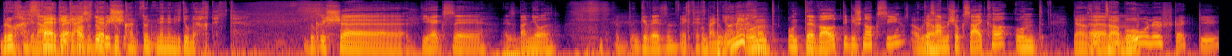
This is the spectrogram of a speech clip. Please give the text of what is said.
Bruches Genau, Zwergegeister, also du bist- kannst uns nennen, wie du möchtest. Du bist äh, die Hexe Espanol gewesen. Ich sage Und? Und, und der Walti bist du noch gewesen. Oh, das ja. haben wir schon gesagt. gehabt. Und Der Ähm, Retabonenstecki.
